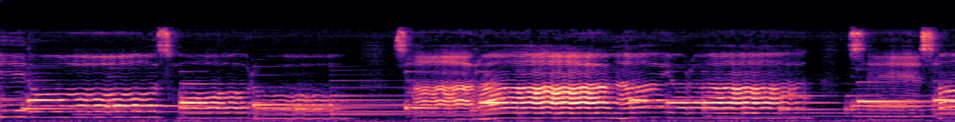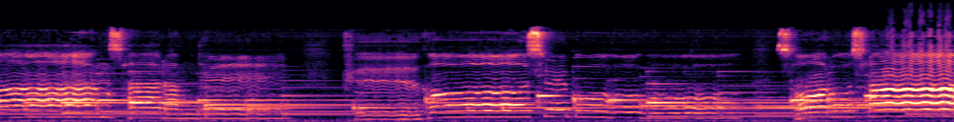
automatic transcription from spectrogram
너희도 서로 사랑하여라. 세상 사람들 그것을 보고 서로 사랑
